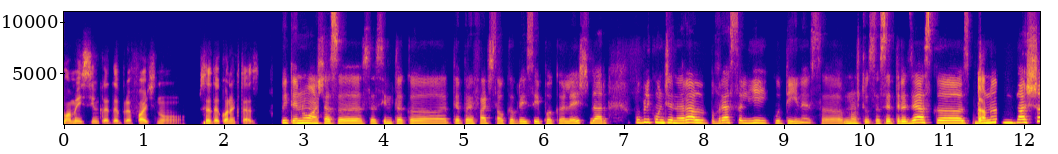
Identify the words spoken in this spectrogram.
oamenii simt că te prefaci, nu se deconectează. Uite, nu așa să, să simtă că te prefaci sau că vrei să-i păcălești, dar publicul în general vrea să-l iei cu tine, să, nu știu, să se trezească spunând, da. așa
